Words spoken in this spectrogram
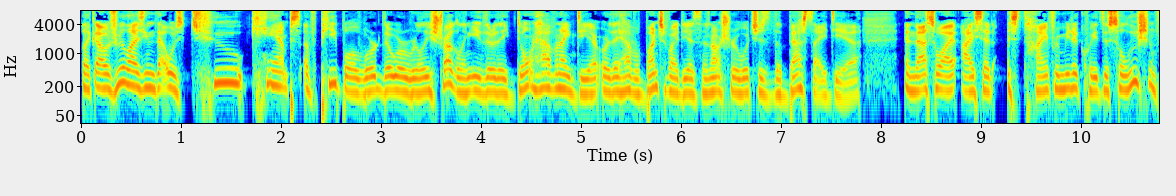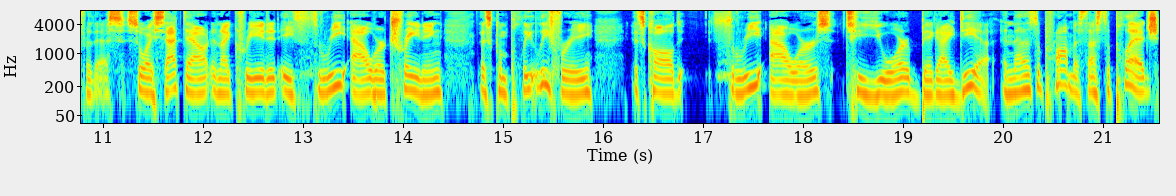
like I was realizing that was two camps of people were, that were really struggling. Either they don't have an idea or they have a bunch of ideas. They're not sure which is the best idea. And that's why I said, it's time for me to create the solution for this. So I sat down and I created a three hour training that's completely free. It's called three hours to your big idea. And that is a promise. That's the pledge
